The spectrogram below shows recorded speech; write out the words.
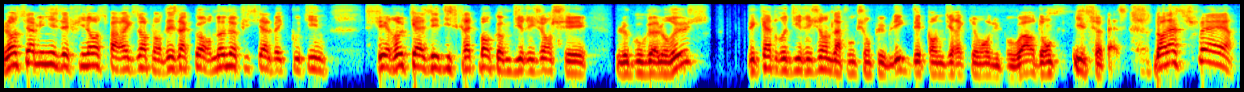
L'ancien ministre des Finances, par exemple, en désaccord non officiel avec Poutine, s'est recasé discrètement comme dirigeant chez le Google russe. Les cadres dirigeants de la fonction publique dépendent directement du pouvoir, donc ils se taisent. Dans la sphère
